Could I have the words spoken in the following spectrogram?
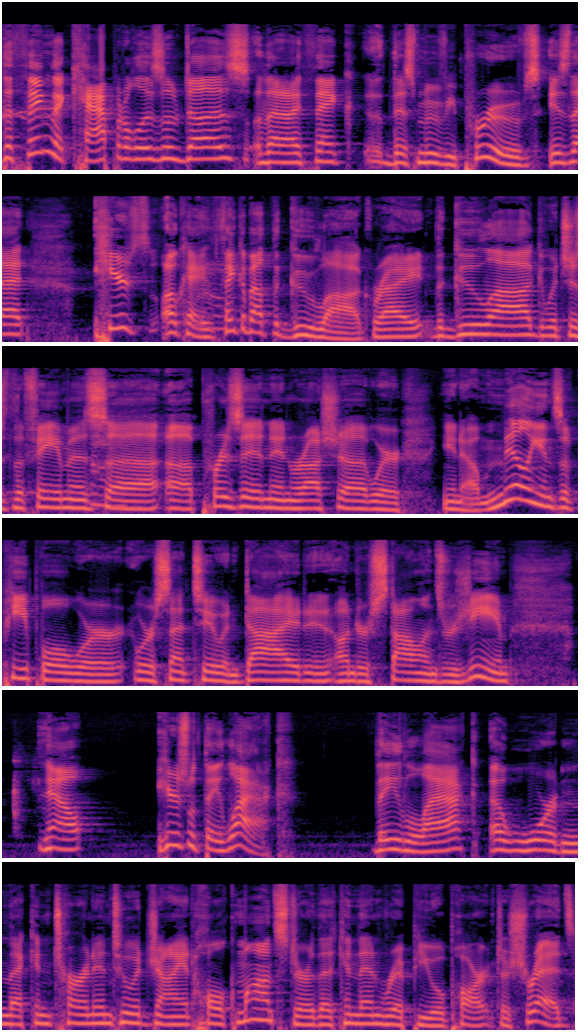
the thing that capitalism does that I think this movie proves is that here's okay. Think about the Gulag, right? The Gulag, which is the famous uh, uh, prison in Russia where you know millions of people were were sent to and died in, under Stalin's regime. Now, here's what they lack. They lack a warden that can turn into a giant Hulk monster that can then rip you apart to shreds.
